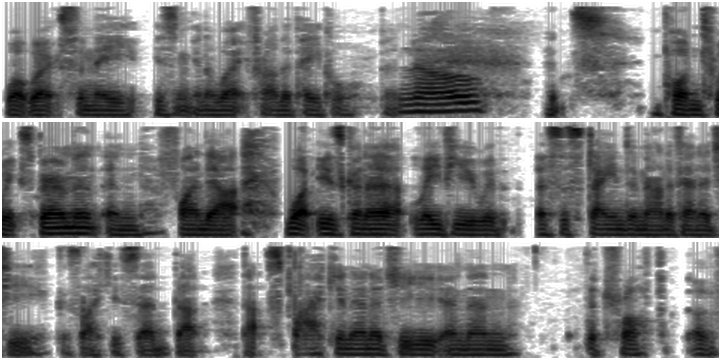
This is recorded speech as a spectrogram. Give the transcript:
what works for me isn't going to work for other people. But no, it's important to experiment and find out what is going to leave you with a sustained amount of energy. Because, like you said, that that spike in energy and then the trough of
